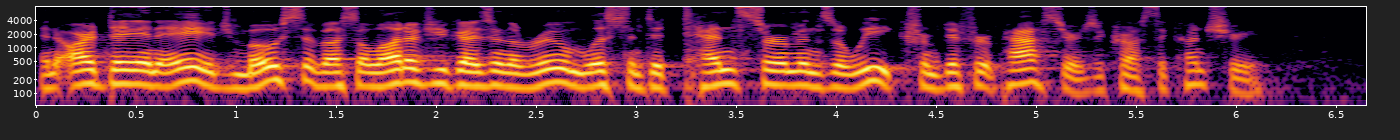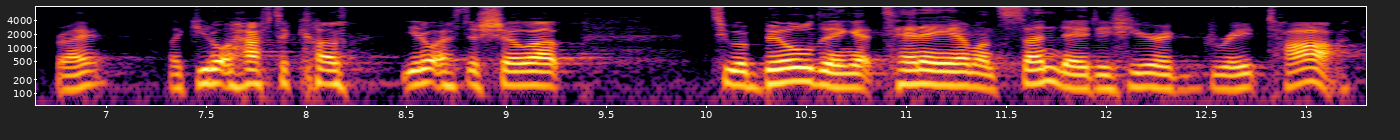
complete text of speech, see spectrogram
in our day and age, most of us, a lot of you guys in the room, listen to ten sermons a week from different pastors across the country, right? Like, you don't have to come, you don't have to show up to a building at 10 a.m. on Sunday to hear a great talk.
